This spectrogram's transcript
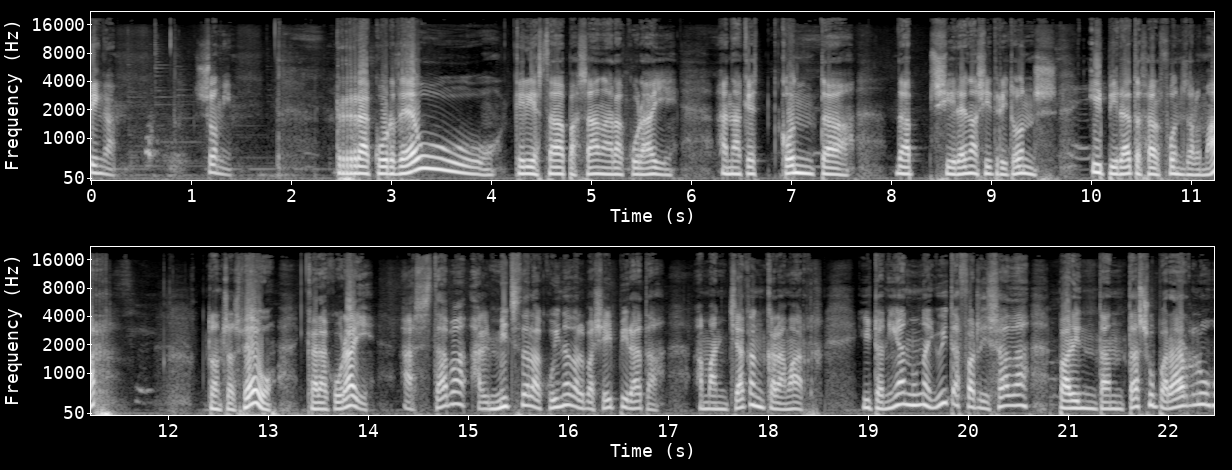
Vinga, som-hi. Recordeu què li estava passant a la Corai en aquest conte de sirenes i tritons i pirates al fons del mar? Doncs es veu que la Corai estava al mig de la cuina del vaixell pirata a menjar can calamar i tenien una lluita ferrissada per intentar superar-lo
